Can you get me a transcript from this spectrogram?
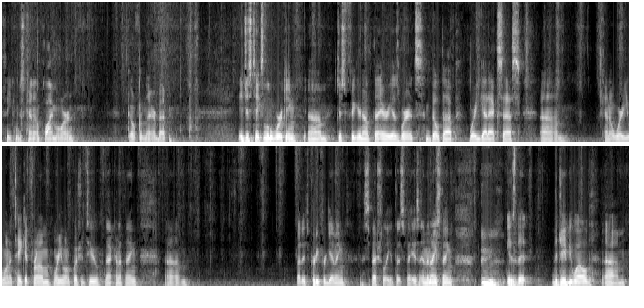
so you can just kind of apply more and go from there. But it just takes a little working, um, just figuring out the areas where it's built up, where you got excess, um, kind of where you want to take it from, where you want to push it to, that kind of thing. Um, but it's pretty forgiving, especially at this phase. And the nice thing is that the JB Weld, um,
